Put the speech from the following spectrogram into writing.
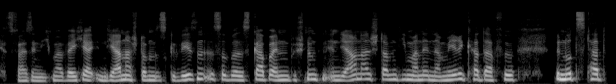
jetzt weiß ich nicht mal, welcher Indianerstamm das gewesen ist, aber es gab einen bestimmten Indianerstamm, die man in Amerika dafür benutzt hat,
